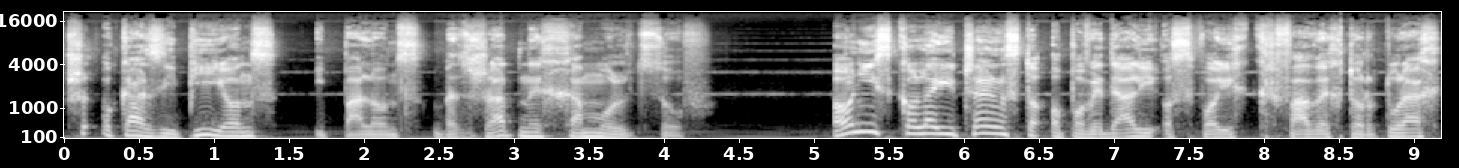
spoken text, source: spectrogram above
przy okazji pijąc i paląc bez żadnych hamulców. Oni z kolei często opowiadali o swoich krwawych torturach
